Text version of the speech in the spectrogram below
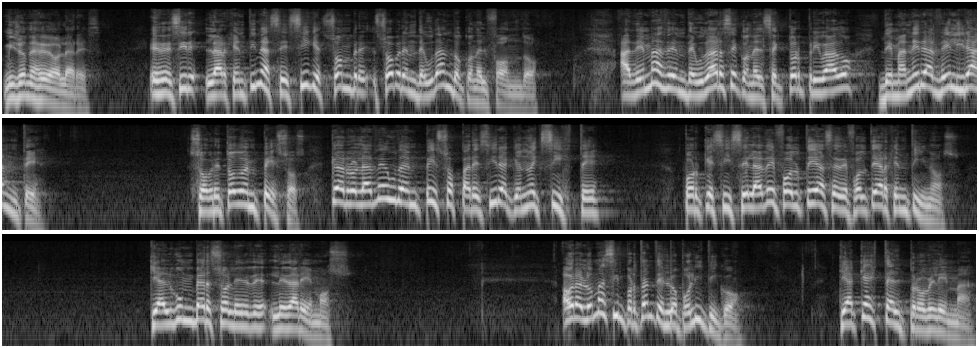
millones de dólares. Es decir, la Argentina se sigue sobreendeudando con el fondo, además de endeudarse con el sector privado de manera delirante, sobre todo en pesos. Claro, la deuda en pesos pareciera que no existe, porque si se la defoltea, se defoltea a argentinos, que algún verso le, le daremos. Ahora, lo más importante es lo político, que acá está el problema.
